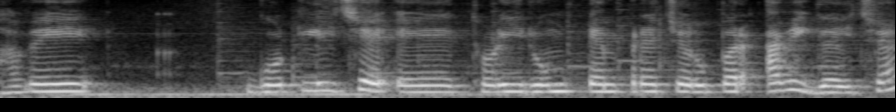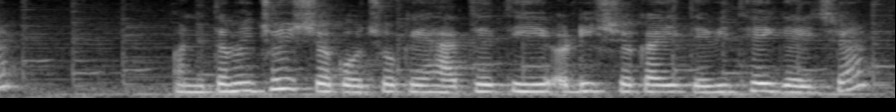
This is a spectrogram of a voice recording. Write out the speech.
હવે ગોટલી છે એ થોડી રૂમ ટેમ્પરેચર ઉપર આવી ગઈ છે. અને તમે જોઈ શકો છો કે હાથેથી અડી શકાય તેવી થઈ ગઈ છે.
